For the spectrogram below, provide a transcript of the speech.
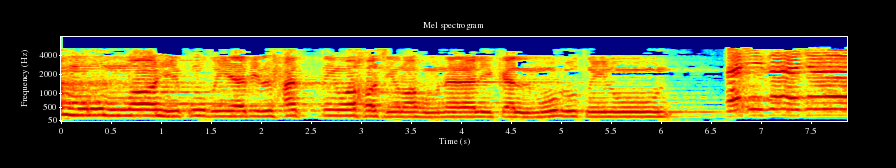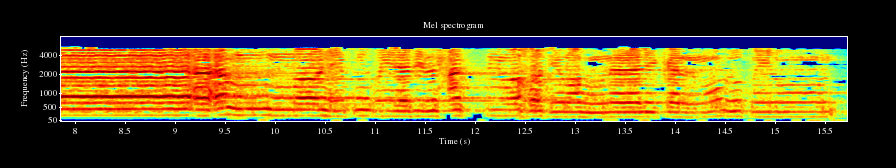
أَمْرُ اللَّهِ قُضِيَ بِالْحَقِّ وَخَسِرَ هُنَالِكَ الْمُبْطِلُونَ فَإِذَا جَاءَ بالحق وخسر هنالك المبطلون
